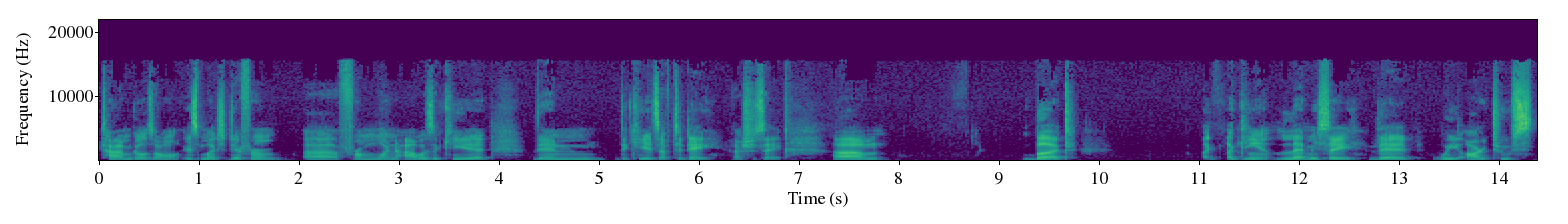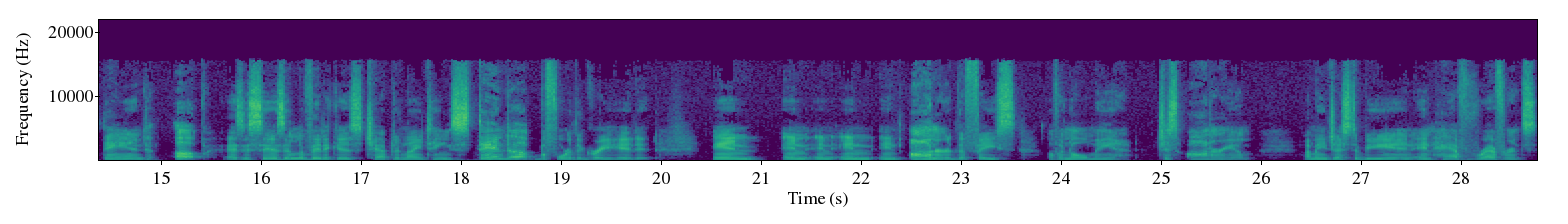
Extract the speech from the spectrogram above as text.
time goes on. It's much different uh, from when I was a kid than the kids of today, I should say. Um, but again, let me say that we are to stand up, as it says in Leviticus chapter 19, stand up before the gray headed and and, and, and, and honor the face of an old man. Just honor him. I mean, just to be and, and have reverence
